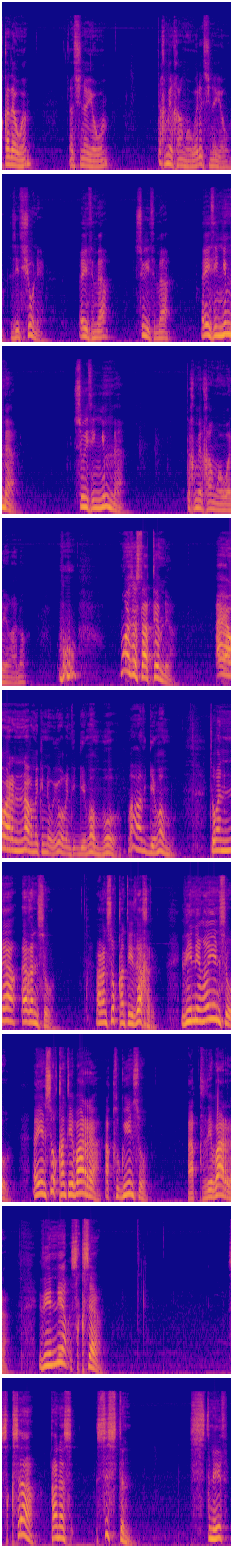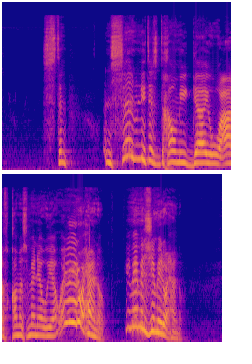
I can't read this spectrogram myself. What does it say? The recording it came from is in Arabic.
قد أوام هذا شنا يوم تخمير خان ورد شنا يوم زيد شوني أي ثما سوي ثما أي ثنيما سوي ثنيما تخمير خان وري غانا. مو تمني أيا وار النغمة كنو يوغن تجي مامو ما تجي مامو. تغنى أغنسو. أغنسو قنتي ذخر. ذيني غينسو. أينسو قنتي برا أقتو ينسو أقضي برا. ذيني سقسا. سقسا قناس سستن. ستنيث ستن نسان ملي تزد خاومي كاي وعارف قمص مناوية ولا يروح أنا. من الجيم يروح أنا.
